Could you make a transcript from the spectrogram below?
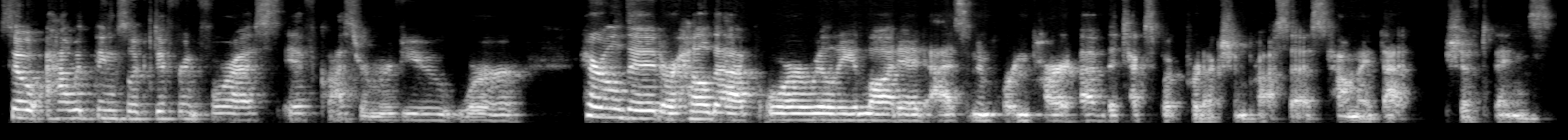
So how would things look different for us if classroom review were heralded or held up or really lauded as an important part of the textbook production process? How might that shift things?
